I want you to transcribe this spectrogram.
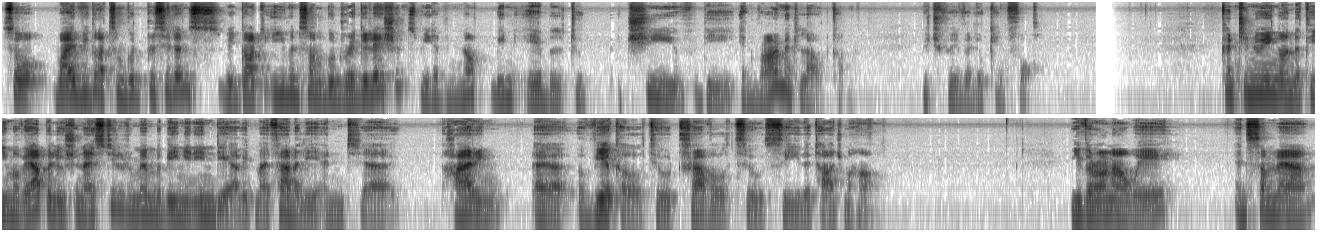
So while we got some good precedents, we got even some good regulations, we have not been able to achieve the environmental outcome which we were looking for. Continuing on the theme of air pollution, I still remember being in India with my family and uh, hiring a, a vehicle to travel to see the Taj Mahal. We were on our way, and somewhere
